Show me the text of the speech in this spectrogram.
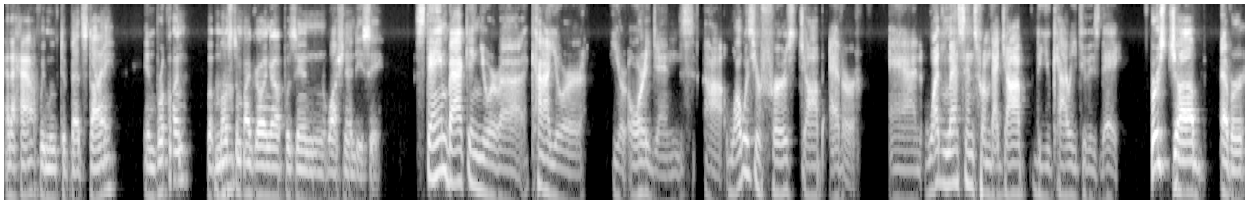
and a half, we moved to Bed-Stuy in Brooklyn. But mm-hmm. most of my growing up was in Washington D.C. Staying back in your uh, kind of your your origins, uh, what was your first job ever, and what lessons from that job do you carry to this day? First job ever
